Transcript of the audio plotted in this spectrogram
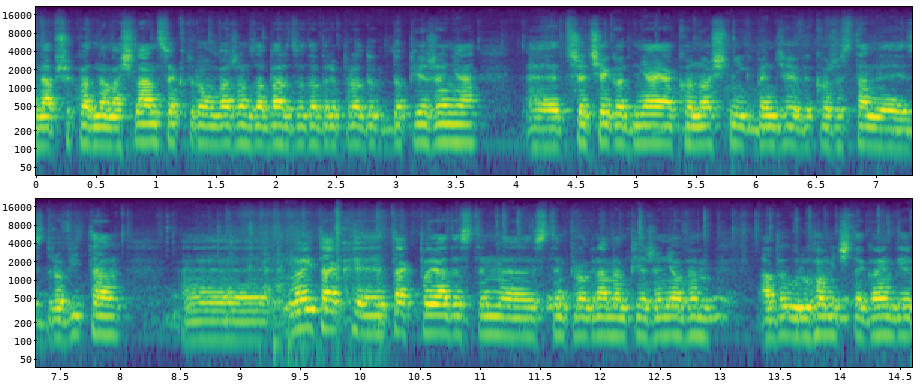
na przykład na maślance, którą uważam za bardzo dobry produkt do pierzenia. E, Trzeciego dnia jako nośnik będzie wykorzystany zdrowital. E, No i tak, e, tak pojadę z tym, e, z tym programem pierzeniowym, aby uruchomić te gołębie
